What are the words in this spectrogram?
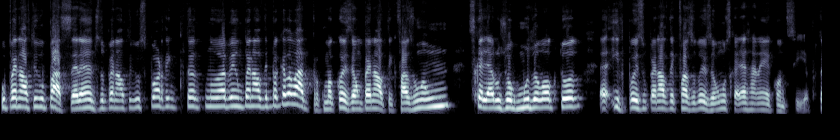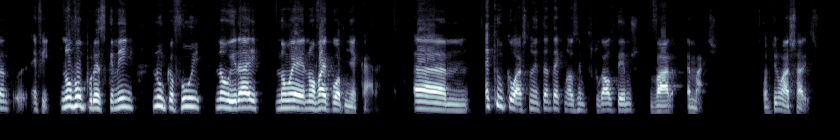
o penalti do passe era antes do penalti do Sporting, portanto não é bem um penalti para cada lado, porque uma coisa é um penalti que faz um a um, se calhar o jogo muda logo todo, eh, e depois o penalti que faz o 2 a 1, um, se calhar já nem acontecia. Portanto, enfim, não vou por esse caminho, nunca fui, não irei, não, é, não vai com a minha cara. Um, aquilo que eu acho, no entanto, é que nós em Portugal temos VAR a mais. Continuo a achar isso.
